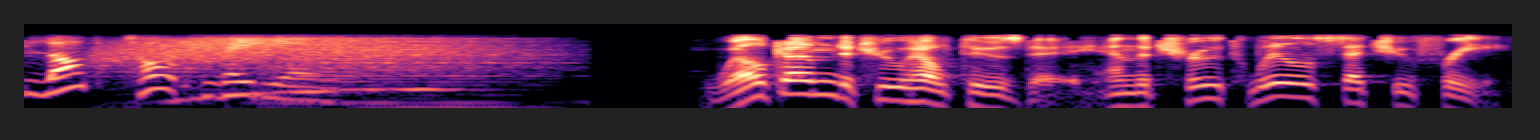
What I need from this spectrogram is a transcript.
Blog Talk Radio. Welcome to True Health Tuesday, and the truth will set you free.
